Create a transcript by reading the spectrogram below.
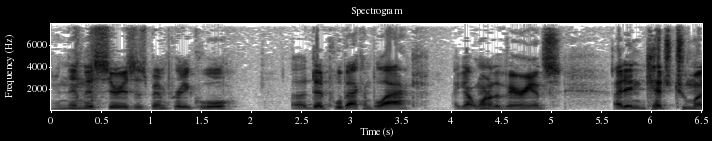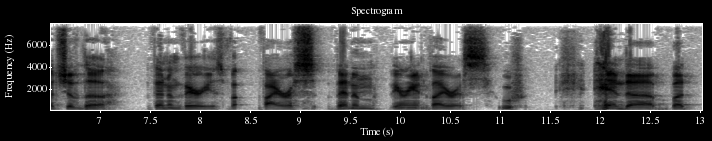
and then this series has been pretty cool. Uh, Deadpool Back in Black. I got one of the variants. I didn't catch too much of the Venom various vi virus, Venom variant virus. Oof. And uh, but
